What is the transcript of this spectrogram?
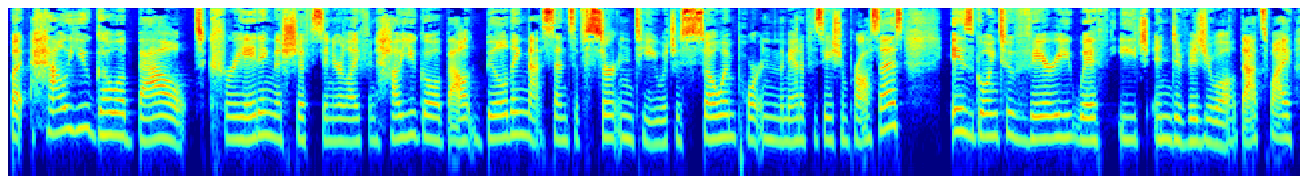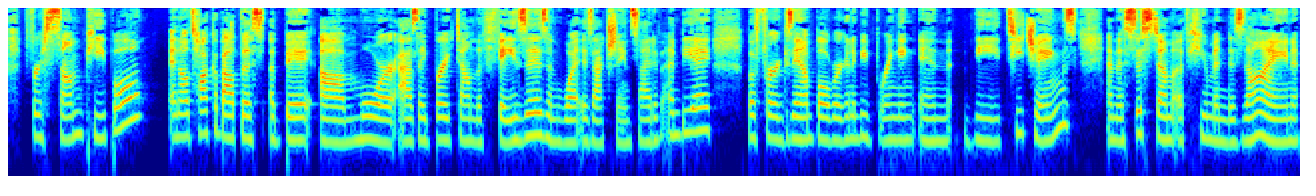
but how you go about creating the shifts in your life and how you go about building that sense of certainty, which is so important in the manifestation process is going to vary with each individual. That's why for some people, and I'll talk about this a bit um, more as I break down the phases and what is actually inside of MBA. But for example, we're going to be bringing in the teachings and the system of human design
